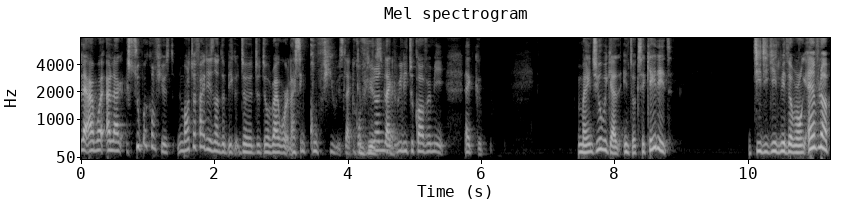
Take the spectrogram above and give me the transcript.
like, I, like super confused. Mortified is not the big the, the, the right word. I think confused. Like Confused, confusion, like right. really took over me. Like mind you, we got intoxicated. Did he give me the wrong envelope?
